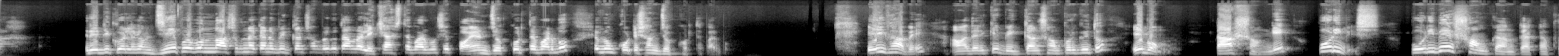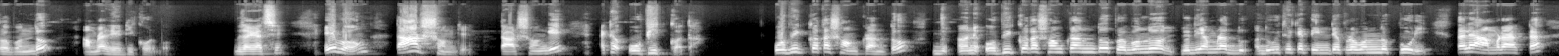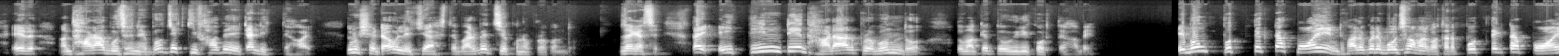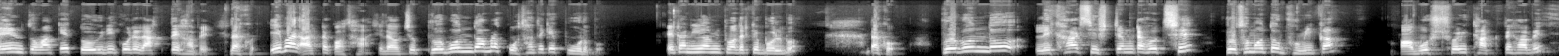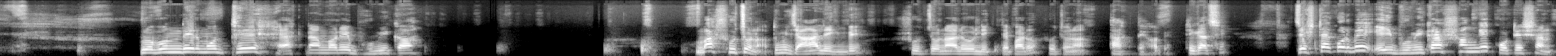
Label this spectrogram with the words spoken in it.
রেডি করে লিখলাম। যে প্রবন্ধ আসুক না কেন বিজ্ঞান সম্পর্কিত আমরা লিখে আসতে পারব, সে পয়েন্ট যোগ করতে পারব এবং কোটেশন যোগ করতে পারব। এইভাবে আমাদেরকে বিজ্ঞান সম্পর্কিত এবং তার সঙ্গে পরিবেশ পরিবেশ সংক্রান্ত একটা প্রবন্ধ আমরা রেডি করব। বোঝা গেছে? এবং তার সঙ্গে তার সঙ্গে একটা অভিজ্ঞতা। অভিজ্ঞতা সংক্রান্ত মানে অভিজ্ঞতা সংক্রান্ত প্রবন্ধ যদি আমরা দুই থেকে তিনটে প্রবন্ধ পড়ি, তাহলে আমরা একটা এর ধারা বুঝে নেব যে কীভাবে এটা লিখতে হয়। তুমি সেটাও লিখে আসতে পারবে যে কোনো প্রবন্ধ। বুঝা গেছে তাই এই তিনটে ধারার প্রবন্ধ তোমাকে তৈরি করতে হবে। এবং প্রত্যেকটা পয়েন্ট ভালো করে বোঝো আমার কথাটা, প্রত্যেকটা পয়েন্ট তোমাকে তৈরি করে রাখতে হবে। দেখো, এবার আরেকটা কথা, সেটা হচ্ছে প্রবন্ধ আমরা কোথা থেকে পড়ব? এটা নিয়ে আমি তোমাদেরকে বলব। দেখো, প্রবন্ধ লেখার সিস্টেমটা হচ্ছে প্রথমত ভূমিকা, অবশ্যই থাকতে হবে। প্রবন্ধের মধ্যে এক নম্বরে ভূমিকা বা সূচনা, তুমি যা লিখবে, সূচনারও লিখতে পারো, সূচনা থাকতে হবে, ঠিক আছে? চেষ্টা করবে এই ভূমিকার সঙ্গে কোটেশন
